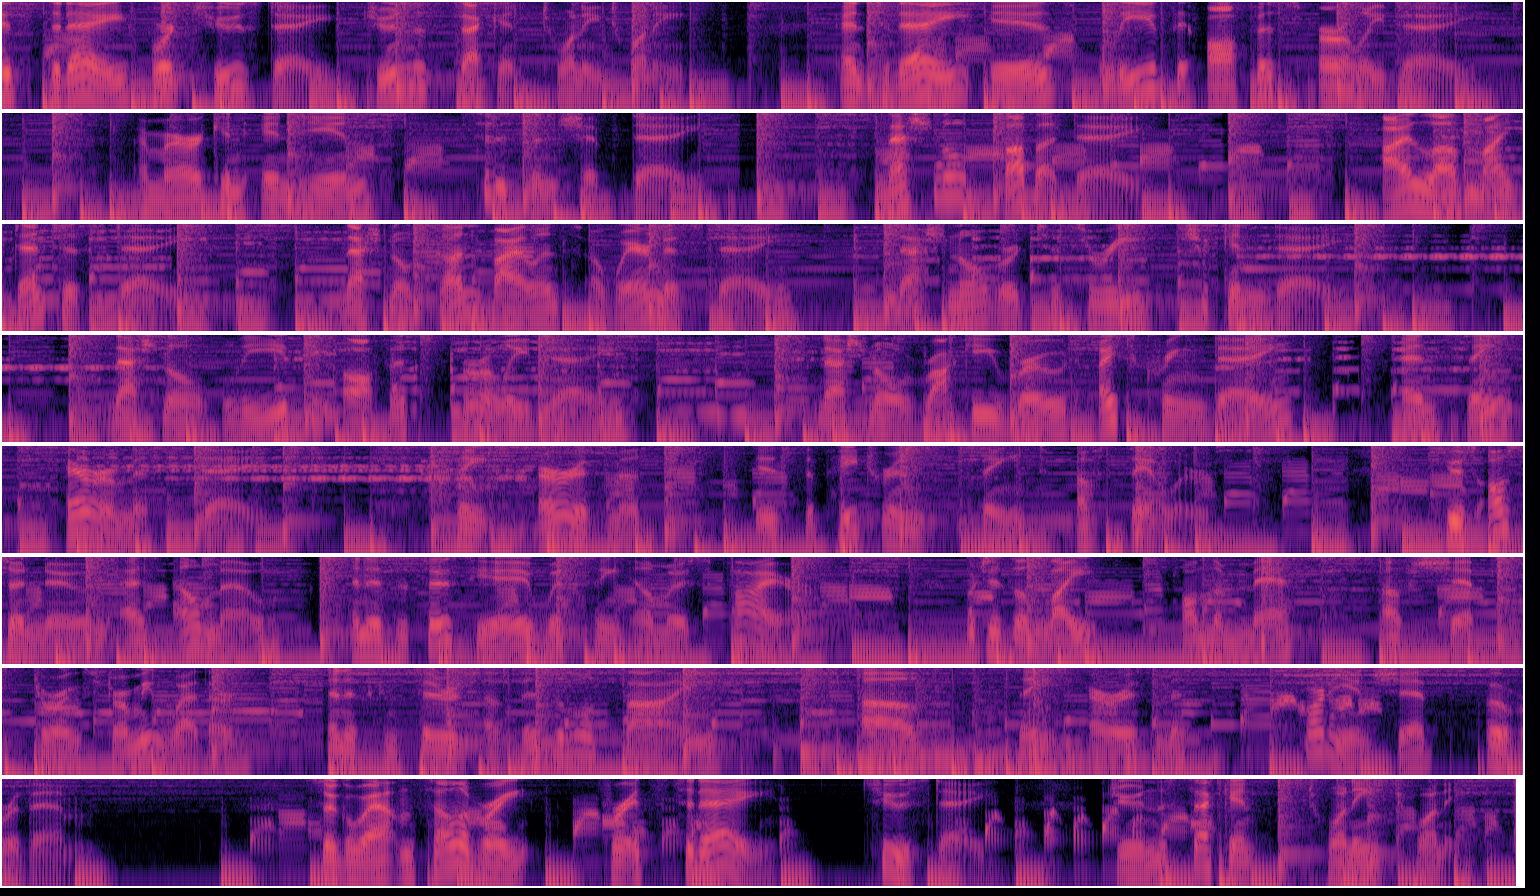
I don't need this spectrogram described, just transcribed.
It's today for Tuesday, June the 2nd, 2020. And today is Leave the Office Early Day, American Indian Citizenship Day, National Bubba Day, I Love My Dentist Day, National Gun Violence Awareness Day, National Rotisserie Chicken Day, National Leave the Office Early Day, National Rocky Road Ice Cream Day, and St. Erasmus Day. St. Erasmus is the patron saint of sailors. He was also known as Elmo and is associated with St. Elmo's fire, which is a light on the masts of ships during stormy weather and is considered a visible sign of St. Erasmus' guardianship over them. So go out and celebrate, for it's today, Tuesday, June the 2nd, 2020.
